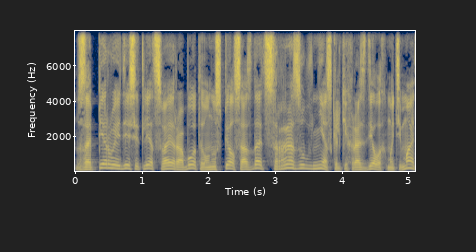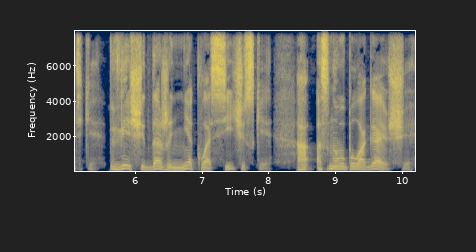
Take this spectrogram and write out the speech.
За первые 10 лет своей работы он успел создать сразу в нескольких разделах математики вещи даже не классические, а основополагающие.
